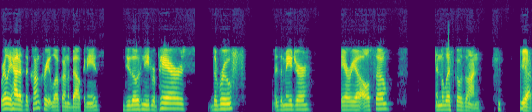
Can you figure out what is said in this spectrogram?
Really, how does the concrete look on the balconies? Do those need repairs? The roof is a major area also, and the list goes on. Yeah,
